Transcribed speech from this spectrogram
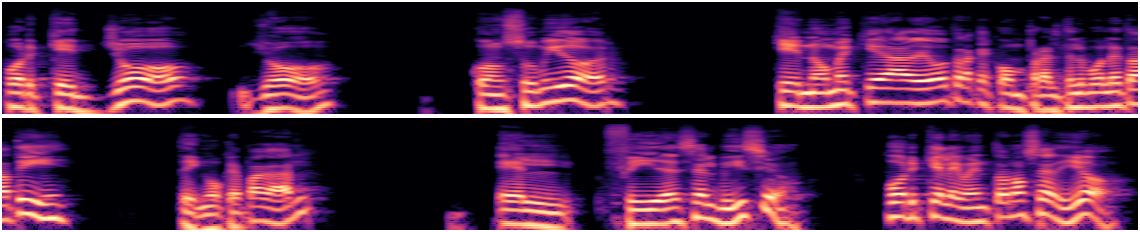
porque yo, yo, consumidor, que no me queda de otra que comprarte el boleto a ti, tengo que pagar el fee de servicio, porque el evento no se dio.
